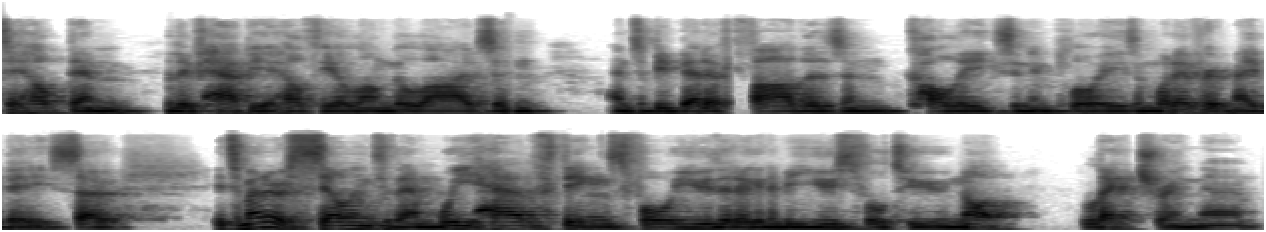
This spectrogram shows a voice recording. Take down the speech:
to help them live happier, healthier, longer lives and, and to be better fathers and colleagues and employees and whatever it may be. So it's a matter of selling to them. We have things for you that are going to be useful to you, not lecturing them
